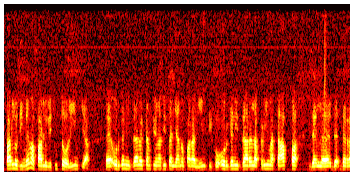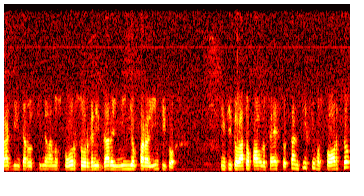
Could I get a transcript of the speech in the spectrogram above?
parlo, di me ma parlo di tutta Olimpia, eh, organizzare il campionato italiano paralimpico, organizzare la prima tappa del, de, del rugby in carrozzina l'anno scorso, organizzare il miglio paralimpico intitolato Paolo VI, tantissimo sforzo,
